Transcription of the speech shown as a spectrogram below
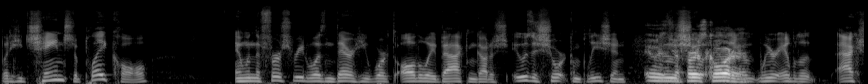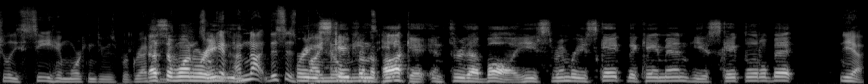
but he changed a play call. And when the first read wasn't there, he worked all the way back and got a. Sh- it was a short completion. It was in the first quarter. like, we were able to actually see him working through his progression. That's the one where so he- I'm not. This is Where he by no escaped from the means any- pocket and threw that ball. He remember he escaped. They came in. He escaped a little bit yeah,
